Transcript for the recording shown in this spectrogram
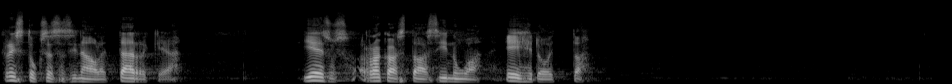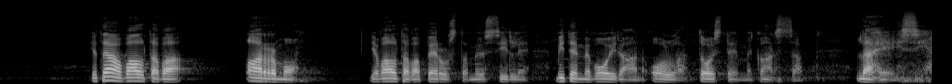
Kristuksessa sinä olet tärkeä. Jeesus rakastaa sinua ehdoitta. Ja tämä on valtava armo ja valtava perusta myös sille, miten me voidaan olla toistemme kanssa läheisiä.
